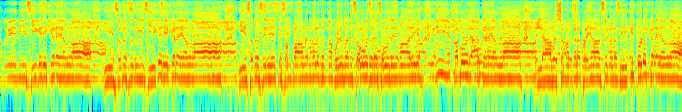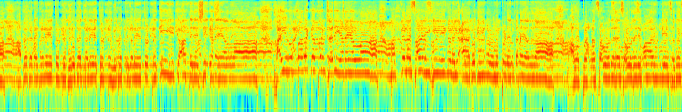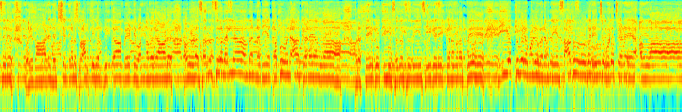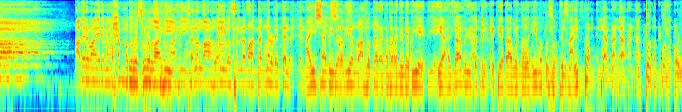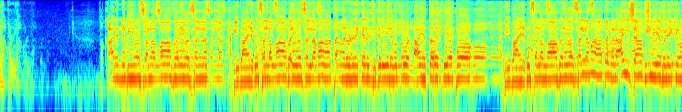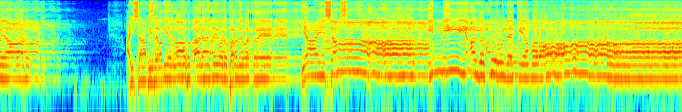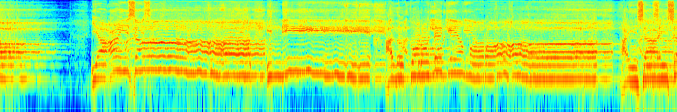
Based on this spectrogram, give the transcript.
അള്ളാഹുവേ നീ സ്വീകരിക്കണേ അല്ലാ. ഈ സദസ് നീ സ്വീകരിക്കണേ അല്ലാ. ഈ സദസ്സിലേക്ക് സംഭാവന നൽകുന്ന മുഴുവൻ സഹോദര സഹോദരിമാരെയും നീ കബൂലാക്കണേ അല്ലാ. എല്ലാ വിഷമങ്ങളും പ്രയാസങ്ങളും നീക്കി കൊടുക്കണേ അല്ലാ. അപകടങ്ങളെ തൊട്ട് ദുരിതങ്ങളെ തൊട്ട് വിപത്തുകളെ തൊട്ട് നീ കാത്തു രക്ഷിക്കണേ അല്ലാ. ഹൈറും പറക്കത്തും ചെറിയണേ അല്ലാ. മക്കളെ സാലിഹീങ്ങളിൽ ആപകീയങ്ങൾ ഉൾപ്പെടുത്തണേ അല്ലാ. അവപ്പെട്ട സഹോദര സഹോദരിമാരുണ്ട് സദസ്സിന് ഒരുപാട് ലക്ഷ്യങ്ങൾ പ്രാപ്തി കൽപ്പിക്കാൻ വേണ്ടി വന്നവരാണ്. അവരുടെ സദസ്സുകളെല്ലാം തന്നെ നീ കബൂലാക്കണയല്ല പ്രത്യേകിച്ച് ഈ സദസ്സ് നീ സ്വീകരിക്കണം റബ്ബേ. നീയത്തുകൾ മുഴുവനും നീ സാധൂകരിച്ചു കൊടുക്കണേ അല്ലാ. ആദരവായ നബി മുഹമ്മദ് റസൂലുള്ളാഹി സല്ലല്ലാഹു അലൈഹി വസല്ലമ തങ്ങളുടെ കൽ ഐഷ ബീബി റളിയല്ലാഹു തആല എന്ന് പറഞ്ഞു നബിയെ ഈ അഹ്സാബ് യുദ്ധത്തിൽ കിട്ടിയതാകുന്ന ഒനീമത്ത് സ്വത്തിൽ നിന്ന് അല്പം എല്ലാം വേണ്ട. അല്പം ഒന്ന് കിട്ടിയ തങ്ങളുടെ ജിബിരിയിൽ വന്നുകൊണ്ട് ആയത്തിറക്കിയപ്പോ ഹബീബായ നബി സല്ലല്ലാഹു അലൈഹി വസല്ലമ തങ്ങൾ ആയിഷ ബീവിയെ വിളിക്കുകയാണ്. ആയിഷ ബീബി റളിയല്ലാഹു തആല അന്നയോട് പറഞ്ഞവത്രേ യാ ആയിഷ ഇന്നി അദ്കുറു ലകി അമറാ. യാ ആയിഷ إني أذكر لك أمرا ഐഷ ഐഷ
